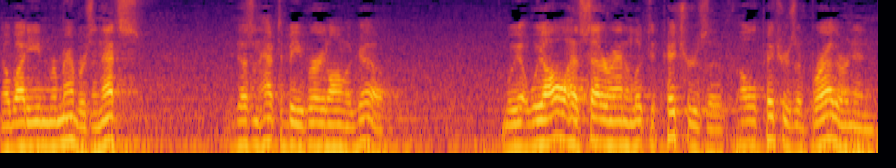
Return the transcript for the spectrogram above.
Nobody even remembers, and that's it doesn't have to be very long ago. We, we all have sat around and looked at pictures of old pictures of brethren and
